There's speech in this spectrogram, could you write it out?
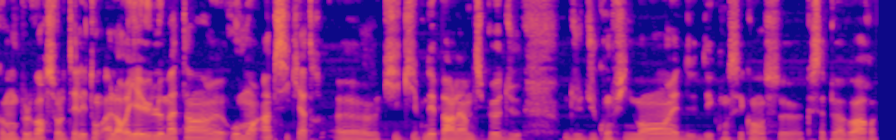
comme on peut le voir sur le Téléthon. Alors, il y a eu le matin au moins un psychiatre qui, venait parler un petit peu du, confinement et des, conséquences que ça peut avoir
